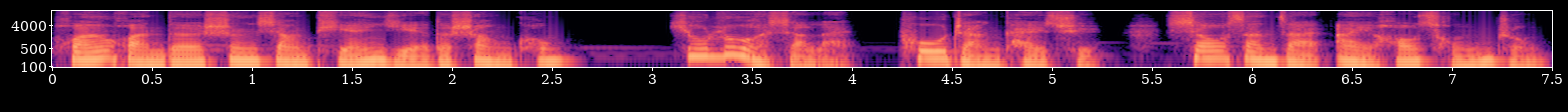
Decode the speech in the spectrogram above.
缓缓地升向田野的上空，又落下来，铺展开去，消散在艾蒿丛中。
